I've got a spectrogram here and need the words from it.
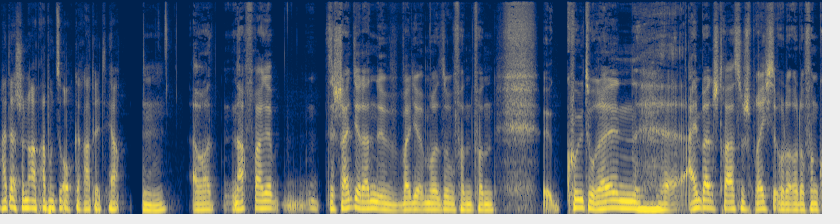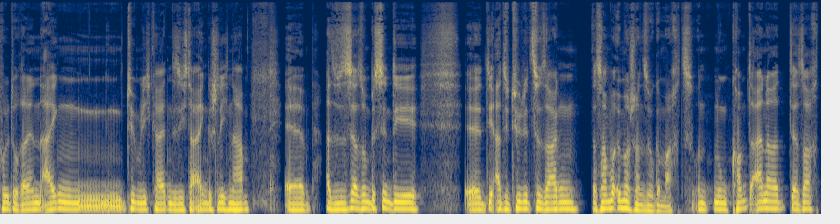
hat das schon ab, ab und zu auch gerappelt, ja. Mhm. Aber Nachfrage, das scheint ja dann, weil ihr immer so von, von äh, kulturellen äh, Einbahnstraßen sprecht oder, oder von kulturellen Eigentümlichkeiten, die sich da eingeschlichen haben. Äh, also es ist ja so ein bisschen die, die Attitüde zu sagen, das haben wir immer schon so gemacht. Und nun kommt einer, der sagt,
